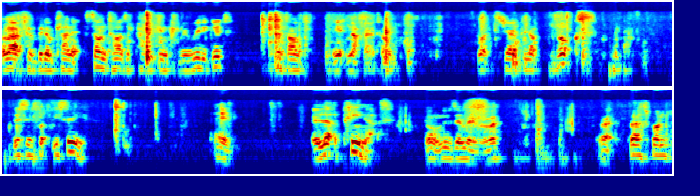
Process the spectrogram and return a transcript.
I like Forbidden Planet, sometimes the packaging can be really good, sometimes it, nothing at all. Once you open up the box, this is what you see. Hey, a lot of peanuts. Don't lose them everywhere. Right, first one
